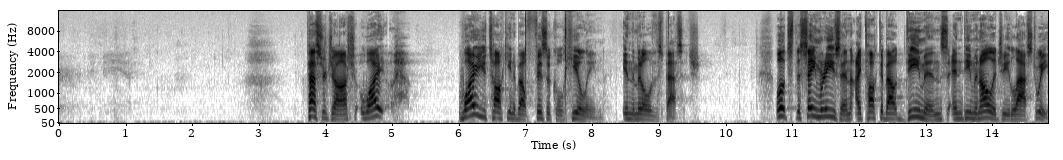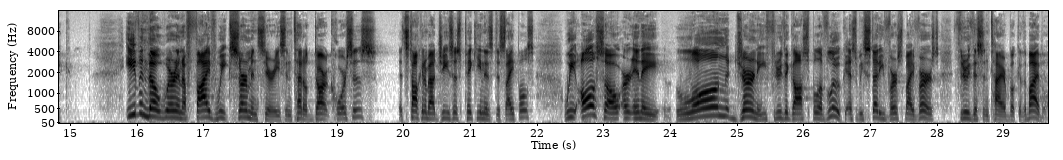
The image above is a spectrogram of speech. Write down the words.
Pastor Josh, why, why are you talking about physical healing in the middle of this passage? Well, it's the same reason I talked about demons and demonology last week. Even though we're in a five week sermon series entitled Dark Horses, it's talking about Jesus picking his disciples. We also are in a long journey through the Gospel of Luke as we study verse by verse through this entire book of the Bible.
